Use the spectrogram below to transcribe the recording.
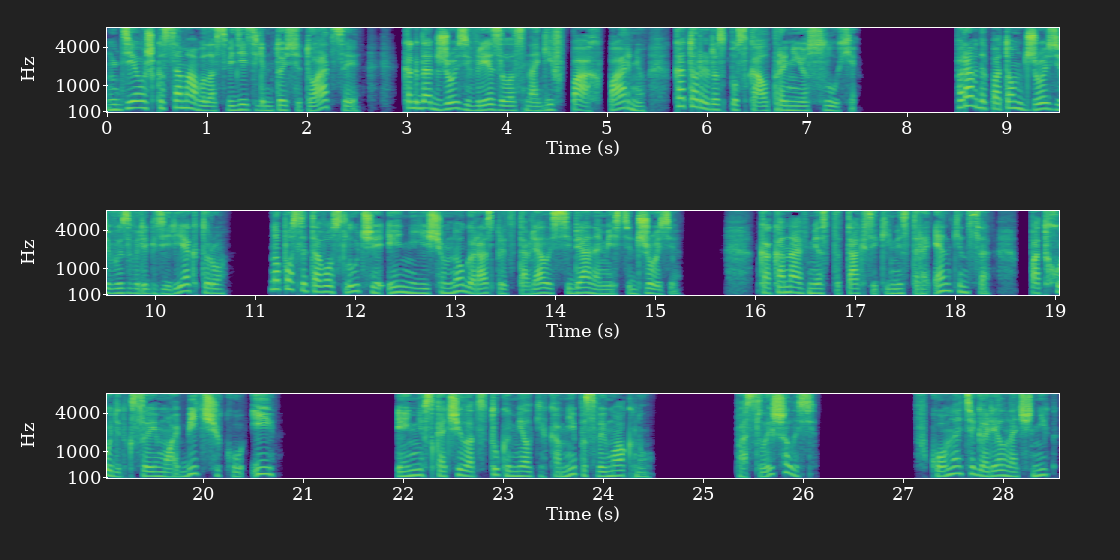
Девушка сама была свидетелем той ситуации, когда Джози врезала с ноги в пах парню, который распускал про нее слухи. Правда, потом Джози вызвали к директору, но после того случая Энни еще много раз представляла себя на месте Джози. Как она вместо тактики мистера Энкинса подходит к своему обидчику и... Энни вскочила от стука мелких камней по своему окну. Послышалось? В комнате горел ночник,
